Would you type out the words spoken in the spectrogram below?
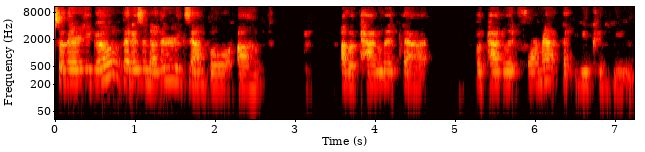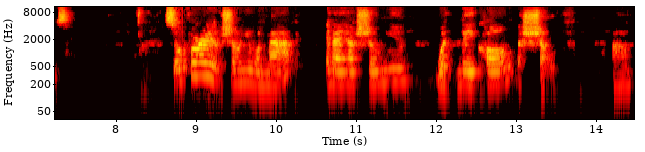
So there you go. That is another example of, of a Padlet that a Padlet format that you could use. So far I have shown you a map and I have shown you what they call a shelf. Um,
